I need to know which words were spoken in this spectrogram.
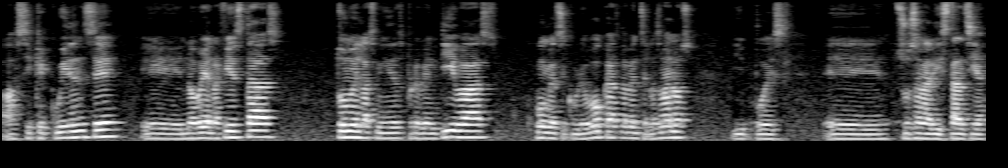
Así que cuídense, eh, no vayan a fiestas, tomen las medidas preventivas, pónganse cubrebocas, lávense las manos y pues eh, a la distancia.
